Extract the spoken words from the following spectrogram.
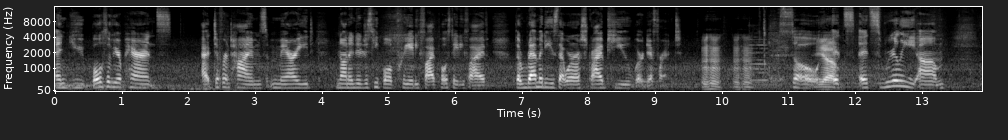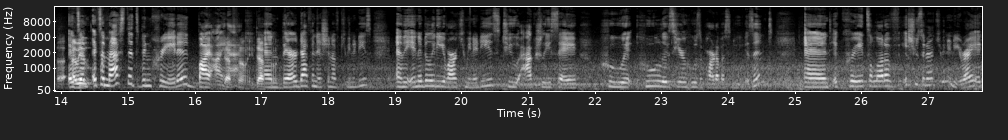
and you both of your parents at different times married non-indigenous people pre-85 post-85 the remedies that were ascribed to you were different Mm-hmm. Mm-hmm. so Yeah. it's it's really um, it's I mean, a it's a mess that's been created by INAC Definitely, definitely. and their definition of communities and the inability of our communities to actually say who it, who lives here, who's a part of us, and who isn't, and it creates a lot of issues in our community, right? It,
